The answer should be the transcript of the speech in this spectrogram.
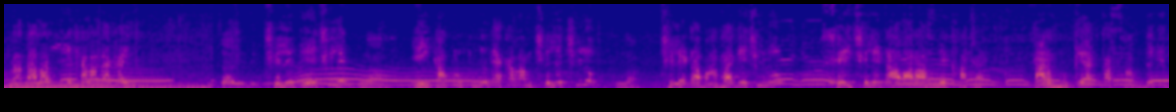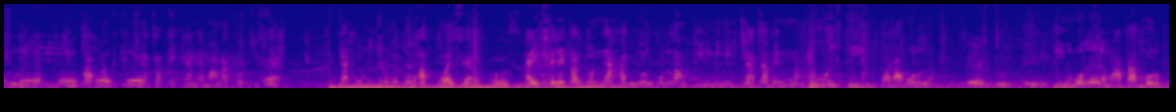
আমরা দালাল নিয়ে খেলা দেখাই। চারিদিক ছেলে পেয়েছিলেন? না। এই কাপড় তুলে দেখালাম ছেলে ছিল? না। ছেলেটা বাঁধা গেছিল সেই ছেলেটা আবার আসবে খাঁচায়। তার বুকে একটা সাপ দেখে চলে যাবে কিন্তু আপনাদেরকে চেঁচাতে কেন মানা করছি স্যার? নিজের মতো ভাবতে হয় স্যার। এই ছেলেটার জন্য হাত জোর করলাম তিন মিনিট চেঁচাবেন না। দুই তিন। কটা বললাম। এক দুই তিন। তিন এর মাথা ধরবো।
